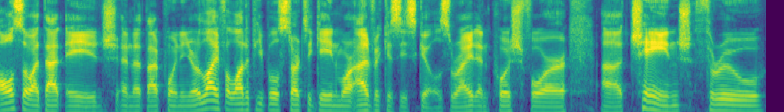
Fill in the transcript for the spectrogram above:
also at that age and at that point in your life, a lot of people start to gain more advocacy skills, right? And push for uh, change through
